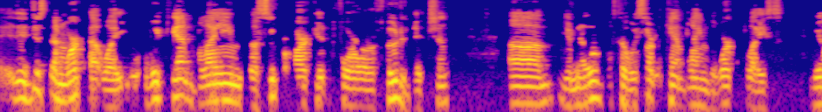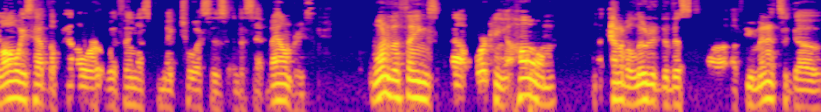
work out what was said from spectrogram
it just doesn't work that way. We can't blame the supermarket for food addiction, um, you know, so we certainly can't blame the workplace. We always have the power within us to make choices and to set boundaries. One of the things about working at home, I kind of alluded to this uh, a few minutes ago,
